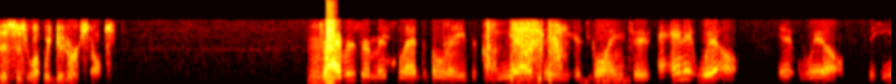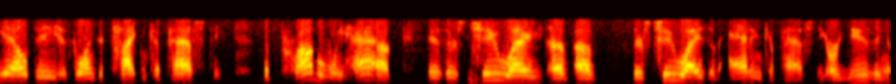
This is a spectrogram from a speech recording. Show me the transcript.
This is what we do to ourselves. Mm. Drivers are misled to believe that the ELD is going to, and it will, it will. The ELD is going to tighten capacity. The problem we have is there's two ways of, of there's two ways of adding capacity or using a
